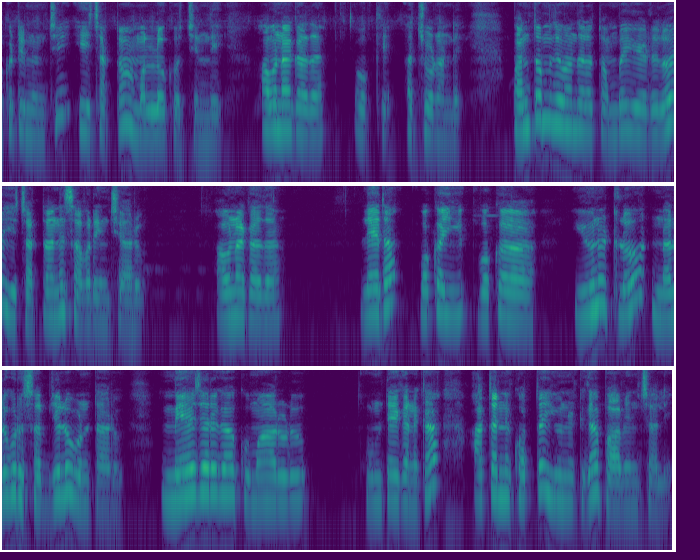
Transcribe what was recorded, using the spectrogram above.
ఒకటి నుంచి ఈ చట్టం అమల్లోకి వచ్చింది. అవునా కదా? ఓకే అది చూడండి. పంతొమ్మిది వందల తొంభై ఏడులో ఈ చట్టాన్ని సవరించారు. అవునా కదా? లేదా ఒక ఒక యూనిట్లో నలుగురు సభ్యులు ఉంటారు. మేజర్గా కుమారుడు ఉంటే కనుక అతన్ని కొత్త యూనిట్గా భావించాలి.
